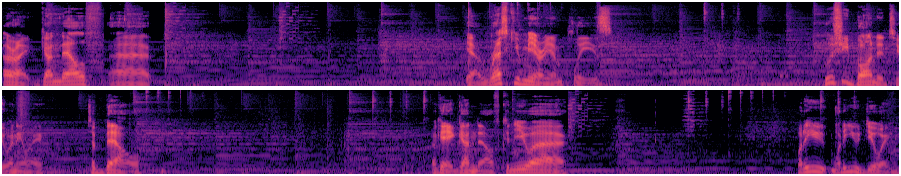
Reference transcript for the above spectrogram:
Alright, Gundalf. Uh, yeah, rescue Miriam, please. Who's she bonded to, anyway? To Belle. Okay, Gundalf, can you, uh... What are you, what are you doing?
